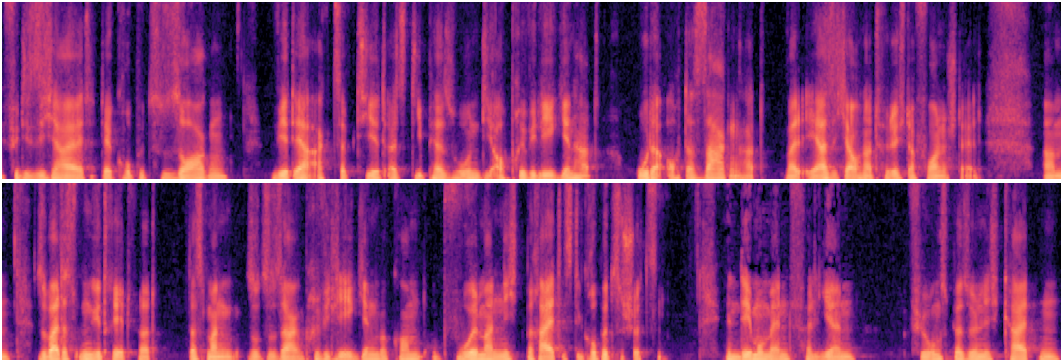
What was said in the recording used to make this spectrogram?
für die Sicherheit der Gruppe zu sorgen, wird er akzeptiert als die Person, die auch Privilegien hat oder auch das Sagen hat, weil er sich ja auch natürlich nach vorne stellt. Ähm, sobald das umgedreht wird, dass man sozusagen Privilegien bekommt, obwohl man nicht bereit ist, die Gruppe zu schützen. In dem Moment verlieren Führungspersönlichkeiten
